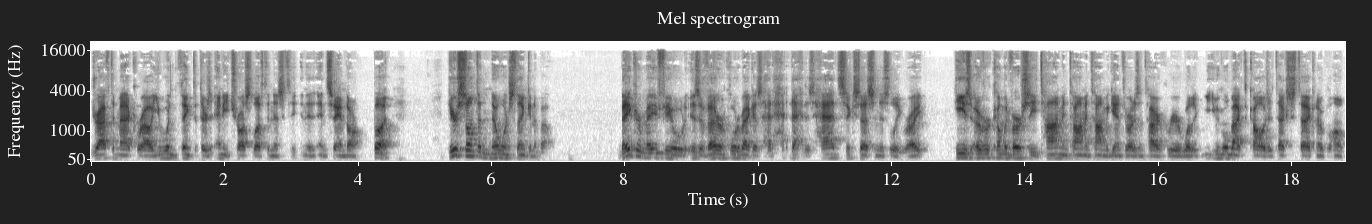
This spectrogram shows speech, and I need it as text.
drafted Matt Corral, you wouldn't think that there's any trust left in this in, in Sam Darnold. But here's something no one's thinking about: Baker Mayfield is a veteran quarterback has had that has had success in this league, right? He's overcome adversity time and time and time again throughout his entire career, whether even going back to college at Texas Tech and Oklahoma.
